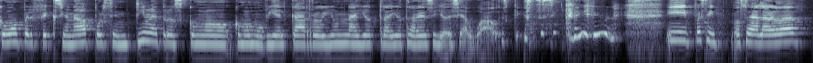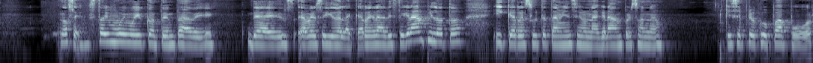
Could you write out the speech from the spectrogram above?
cómo perfeccionaba por centímetros cómo, cómo movía el carro y una y otra y otra vez y yo decía, wow, es que esto es increíble. Y pues sí, o sea, la verdad, no sé, estoy muy muy contenta de, de haber seguido la carrera de este gran piloto y que resulta también ser una gran persona que se preocupa por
